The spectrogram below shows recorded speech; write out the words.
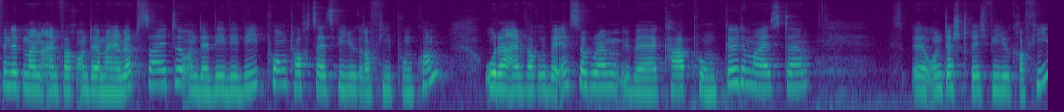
Findet man einfach unter meiner Webseite unter www.hochzeitsvideografie.com oder einfach über Instagram über k.gildemeister äh, unterstrich Videografie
